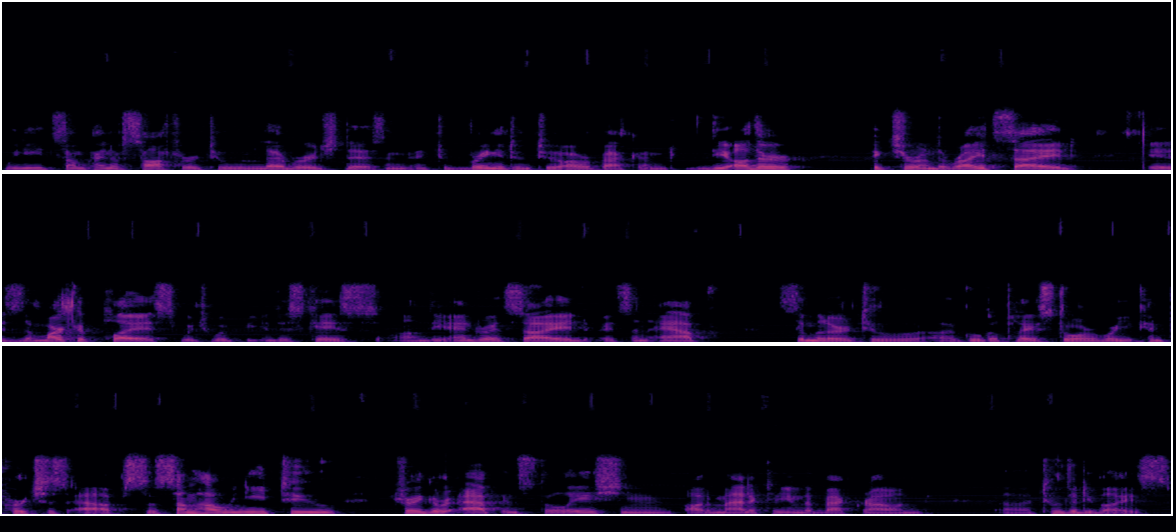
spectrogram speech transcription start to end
we need some kind of software to leverage this and, and to bring it into our backend. The other picture on the right side is the marketplace, which would be in this case on the Android side, it's an app similar to Google Play Store where you can purchase apps. So somehow we need to trigger app installation automatically in the background uh, to the device.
